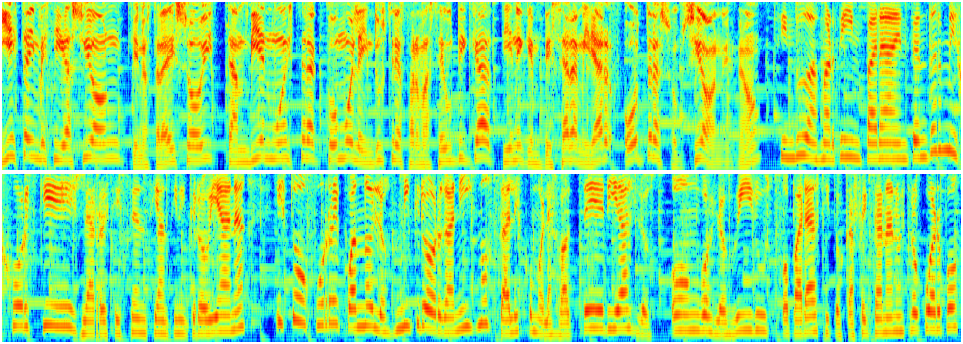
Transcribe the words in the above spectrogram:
Y esta investigación que nos traes hoy también muestra cómo la industria farmacéutica tiene que empezar a mirar otras opciones, ¿no? Sin dudas, Martín, para entender mejor qué es la resistencia antimicrobiana, esto ocurre cuando los microorganismos, tales como las bacterias, los hongos, los virus o parásitos que afectan a nuestro cuerpo,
